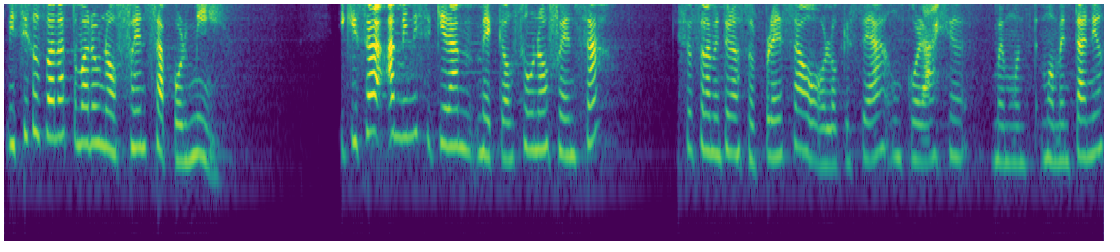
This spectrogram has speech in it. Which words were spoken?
Mis hijos van a tomar una ofensa por mí. Y quizá a mí ni siquiera me causó una ofensa, quizás solamente una sorpresa o lo que sea, un coraje momentáneo,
